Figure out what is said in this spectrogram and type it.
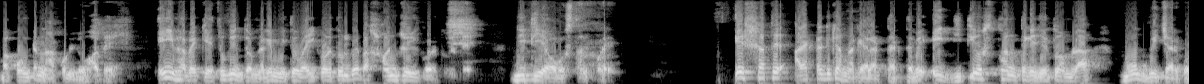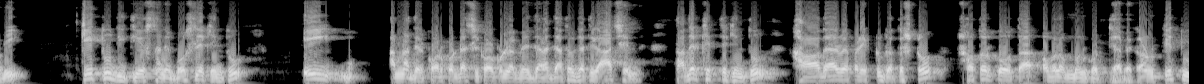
বা কোনটা না করলেও হবে। এইভাবে কেতু কিন্তু আপনাকে মিতব্যয়ী করে তুলবে বা সঞ্চয়ী করে তুলবে দ্বিতীয় অবস্থান করে। এর সাথে আরেকটা দিকে আপনাকে অ্যালার্ট থাকতে হবে, এই দ্বিতীয় স্থান থেকে যেহেতু আমরা মুখ বিচার করি, কেতু দ্বিতীয় স্থানে বসলে কিন্তু এই আপনাদের কর্কট রাশি, কর্কট লগ্নে যারা জাতক জাতিকা আছেন, তাদের ক্ষেত্রে কিন্তু খাওয়া দাওয়ার ব্যাপারে একটু যথেষ্ট সতর্কতা অবলম্বন করতে হবে। কারণ কেতু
